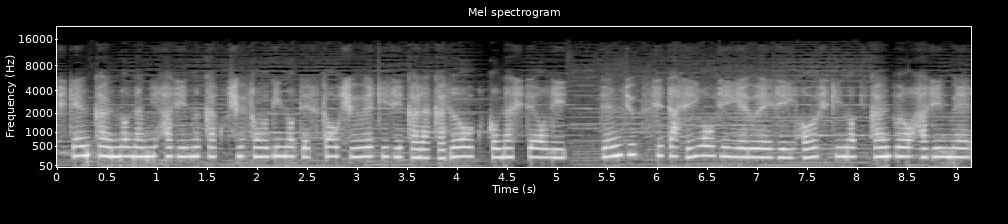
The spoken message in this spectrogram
試験官の名に恥じぬ各種装備のテストを収益時から数多くこなしており、前述した COGLAG 方式の機関部をはじめ、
